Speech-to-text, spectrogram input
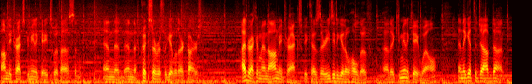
Omnitrax communicates with us and, and, the, and the quick service we get with our cars. I'd recommend Omnitrax because they're easy to get a hold of, uh, they communicate well, and they get the job done.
